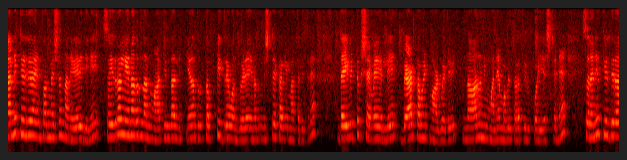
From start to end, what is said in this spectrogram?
ನನಗೆ ತಿಳಿದಿರೋ ಇನ್ಫಾರ್ಮೇಷನ್ ನಾನು ಹೇಳಿದ್ದೀನಿ ಸೊ ಇದರಲ್ಲಿ ಏನಾದರೂ ನನ್ನ ಮಾತಿಂದ ಏನಾದರೂ ತಪ್ಪಿದ್ರೆ ಒಂದು ವೇಳೆ, ಏನಾದರೂ ಮಿಸ್ಟೇಕ್ ಆಗಿ ಮಾತಾಡಿದರೆ ದಯವಿಟ್ಟು ಕ್ಷಮೆ ಇರಲಿ. ಬ್ಯಾಡ್ ಕಮೆಂಟ್ ಮಾಡಬೇಡಿ. ನಾನು ನಿಮ್ಮ ಮನೆ ಮಗಳ ಥರ ತಿಳ್ಕೊಳ್ಳಿ ಅಷ್ಟೇ ಸೊ ನನಗೆ ತಿಳಿದಿರೋ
